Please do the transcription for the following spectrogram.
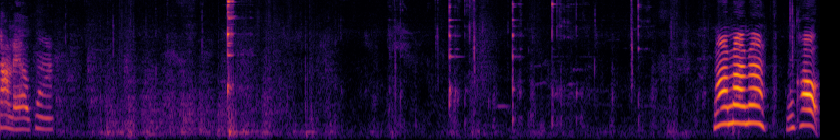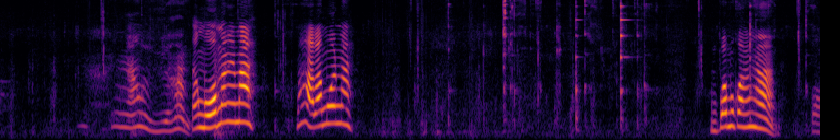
ย่างแล้วพ่อมามามามึงเข้าย่างอยู่ห้ามตังหมูมาเลยมา มาหาบางมวนมา ผมป้อมก่อนไหมฮะป๋อ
